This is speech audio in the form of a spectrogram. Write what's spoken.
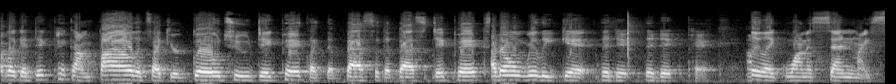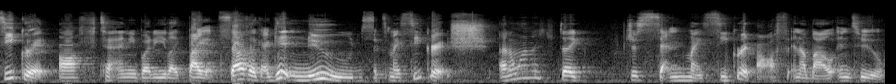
Like a dick pic on file that's like your go-to dick pic, like the best of the best dick pics. I don't really get the dick the dick pic. I really like want to send my secret off to anybody like by itself. Like I get nudes. It's my secret. Shh. I don't want to like just send my secret off and about into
